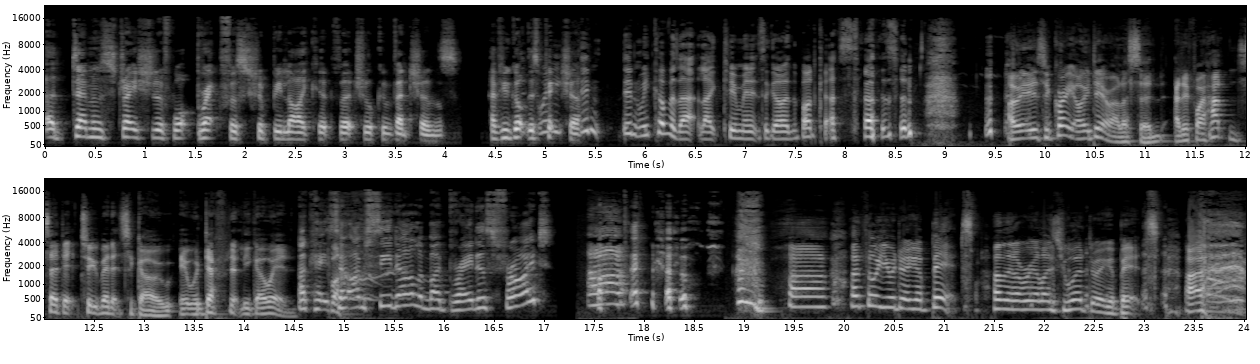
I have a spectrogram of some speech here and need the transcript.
a demonstration of what breakfast should be like at virtual conventions. Have you got this We- picture? Didn't, didn't we cover that like two minutes ago in the podcast, Alison? I mean, it's a great idea, Alison. And if I hadn't said it two minutes ago, it would definitely go in. Okay, so I'm senile and my brain is fried. Ah, I don't know. uh, I thought you were doing a bit, and then I realised you weren't doing a bit. Uh,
